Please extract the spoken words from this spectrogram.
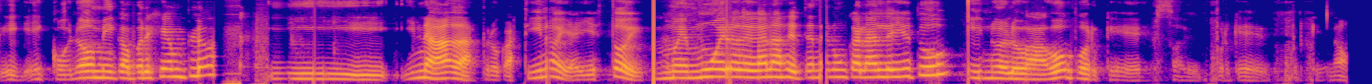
económica, por ejemplo, y, nada, procrastino y ahí estoy. Me muero de ganas de tener un canal de YouTube y no lo hago porque soy, porque, porque no,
